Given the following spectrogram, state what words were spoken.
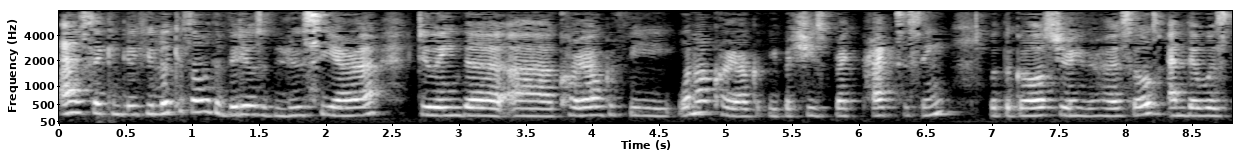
And secondly, if you look at some of the videos of Lu Sierra doing the uh, choreography, well not choreography, but she's practicing with the girls during rehearsals and there was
